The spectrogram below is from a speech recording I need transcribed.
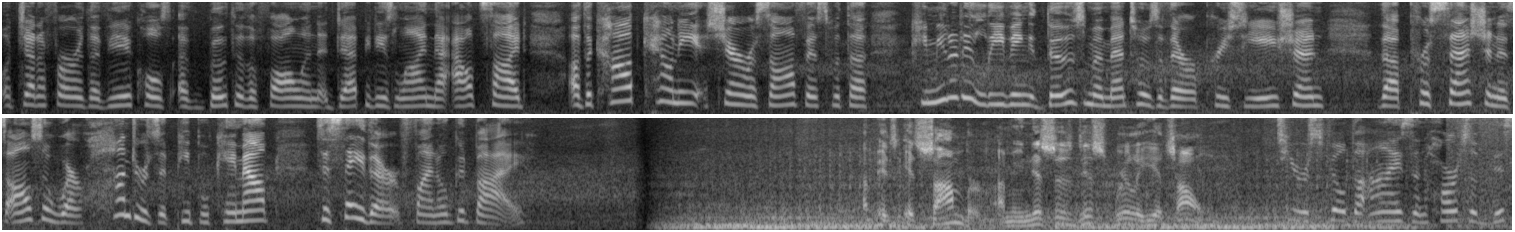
Well, Jennifer, the vehicles of both of the fallen deputies line the outside of the Cobb County Sheriff's Office with the community leaving those mementos of their appreciation. The procession is also where hundreds of people came out to say their final goodbye. It's, it's somber. I mean, this is this really hits home. Tears filled the eyes and hearts of this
